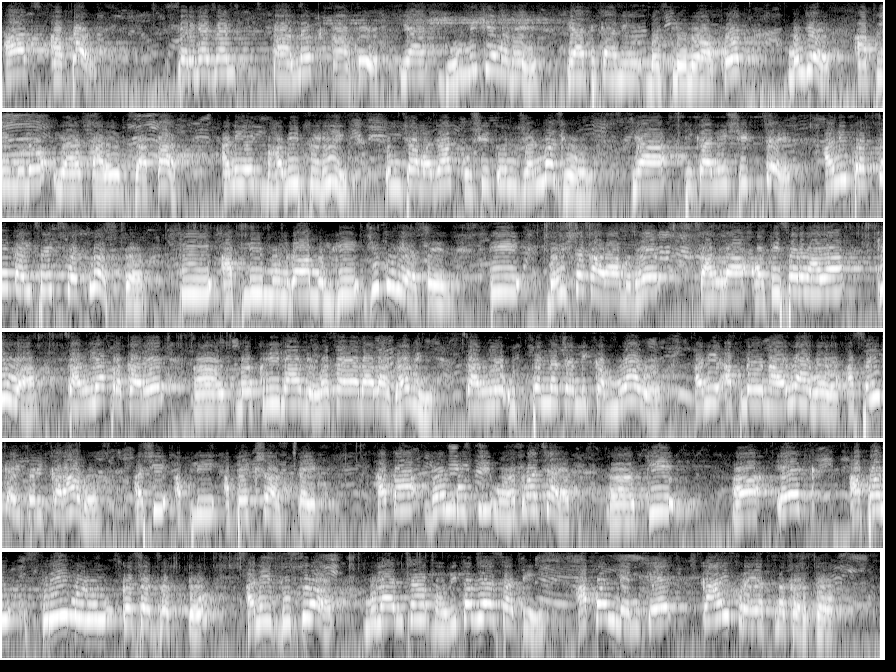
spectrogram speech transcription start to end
आज आपण सर्वजण पालक आहोत. या भूमिकेमध्ये या ठिकाणी बसलेलो आहोत. म्हणजे आपली मुलं या शाळेत जातात. आणि एक भावी पिढी तुमच्या माझ्या कुशीतून जन्म घेऊन या ठिकाणी शिकते. आणि प्रत्येकाईचं एक स्वप्न असतं की आपली मुलगा मुलगी जी कोणी असेल ती भविष्य काळामध्ये चांगला ऑफिसर व्हावा किंवा चांगल्या प्रकारे नोकरीला व्यवसायाला लागावी चांगलं उत्पन्न त्यांनी कमवावं आणि आपलं नाव व्हावं असंही काहीतरी करावं अशी आपली अपेक्षा असते. आता दोन गोष्टी महत्त्वाच्या आहेत की एक आपण स्त्री म्हणून कसं जगतो आणि दुसरं मुलांच्या भवितव्यासाठी आपण नेमके काय प्रयत्न करतो?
